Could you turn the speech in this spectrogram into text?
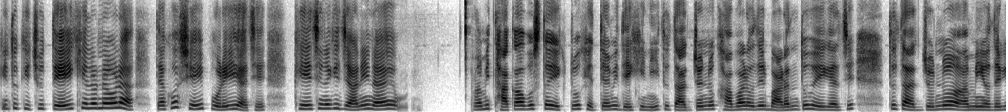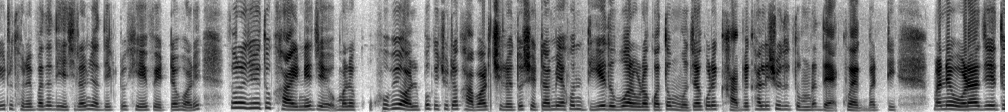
কিন্তু কিছুতেই খেলো না ওরা। দেখো সেই পড়েই আছে। খেয়েছে নাকি জানি না। আমি থাকা অবস্থায় একটুও খেতে আমি দেখিনি, তো তার জন্য খাবার ওদের বাড়ান্ত হয়ে গেছে। তো তার জন্য আমি ওদেরকে একটু ধনেপাতা দিয়েছিলাম যাতে একটু খেয়ে পেটটা ভরে। তো ওরা যেহেতু খায়নি যে মানে খুবই অল্প কিছুটা খাবার ছিল, তো সেটা আমি এখন দিয়ে দেবো আর ওরা কত মজা করে খাবে। খালি শুধু তোমরা দেখো একবারটি। মানে ওরা যেহেতু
